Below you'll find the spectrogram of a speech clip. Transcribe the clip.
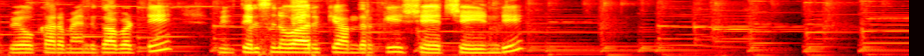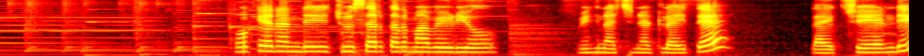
ఉపయోగకరమైనది కాబట్టి మీకు తెలిసిన వారికి అందరికీ షేర్ చేయండి. ఓకేనండి చూశారు కదా మా వీడియో? మీకు నచ్చినట్లయితే లైక్ చేయండి.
